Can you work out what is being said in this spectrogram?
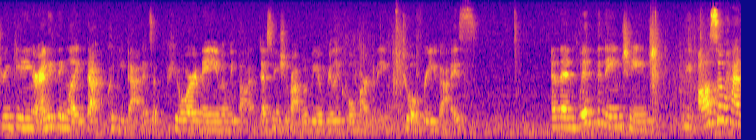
drinking or anything like that could be bad. It's a pure name and we thought Destiny Abroad would be a really cool marketing tool for you guys. And then with the name change, we also had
